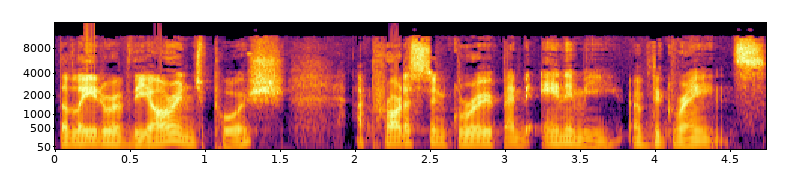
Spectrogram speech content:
the leader of the Orange Push, a Protestant group and enemy of the Greens.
